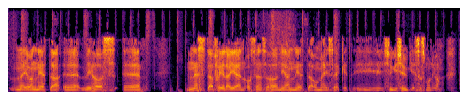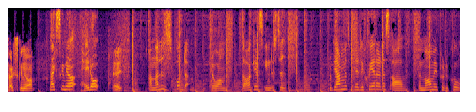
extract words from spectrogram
mig och Agneta. Eh, vi hörs eh, nästa fredag igen och sen så hör ni Agneta och mig säkert i 2020 så småningom. Tack ska ni ha. Tack ska ni ha. Hej då. Hej. Analyspodden från Dagens Industri. Programmet redigerades av Umami Produktion.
